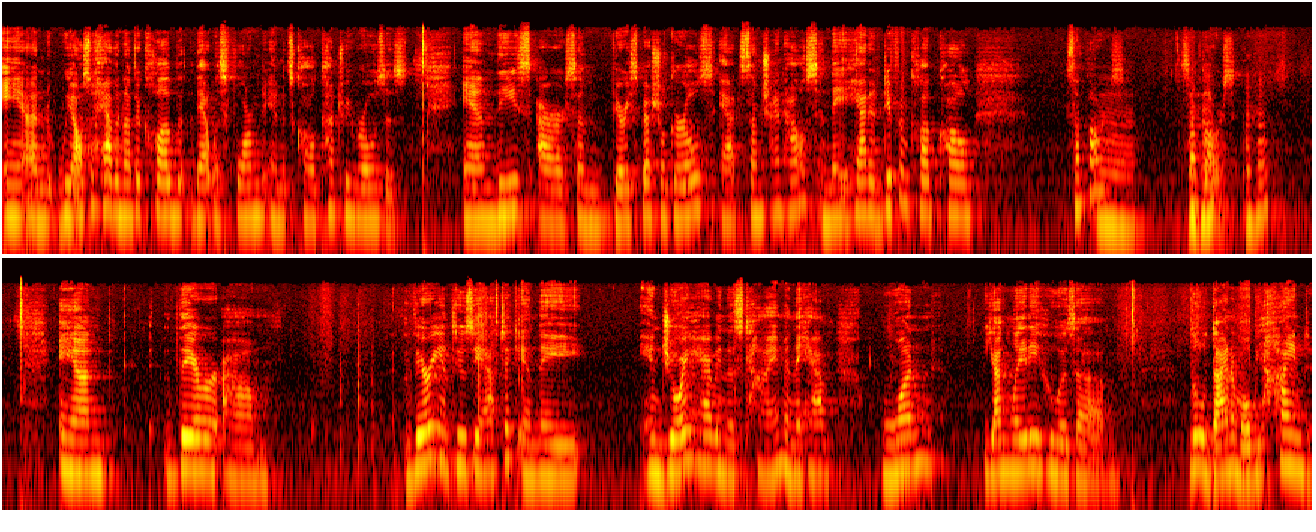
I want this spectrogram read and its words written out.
And we also have another club that was formed, and it's called Country Roses. And these are some very special girls at Sunshine House, and they had a different club called Sunflowers? Sunflowers. And they're um, very enthusiastic and they enjoy having this time. And they have one young lady who is a little dynamo behind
